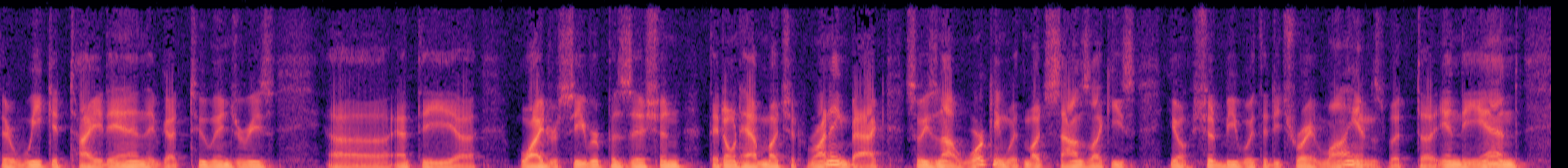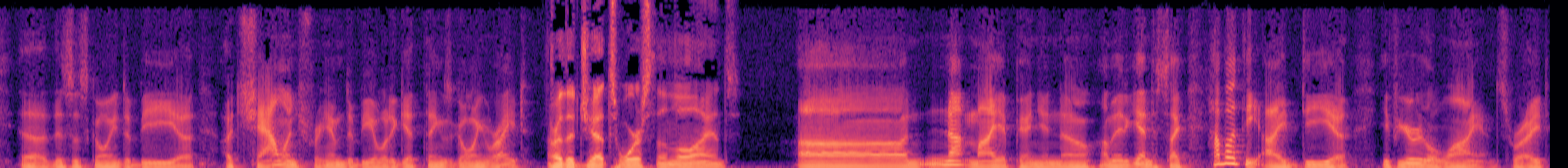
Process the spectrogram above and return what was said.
they're weak at tight end. They've got two injuries uh, at the uh, wide receiver position. They don't have much at running back, so he's not working with much. Sounds like he's you know should be with the Detroit Lions, but uh, in the end, uh, this is going to be a, a challenge for him to be able to get things going right. Are the Jets worse than the Lions? Uh, not my opinion, no. I mean, again, it's like, how about the idea if you're the Lions, right?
